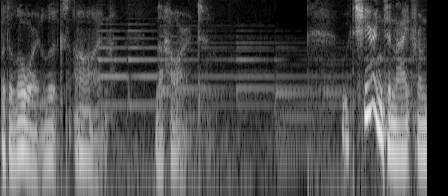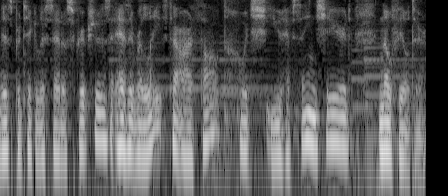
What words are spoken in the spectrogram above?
but the Lord looks on the heart sharing tonight from this particular set of scriptures as it relates to our thought, which you have seen shared, no filter.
